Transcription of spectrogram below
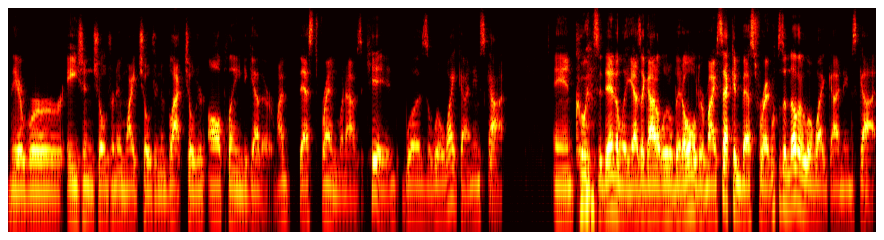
There were Asian children and white children and black children all playing together. My best friend when I was a kid was a little white guy named Scott. And coincidentally, as I got a little bit older, my second best friend was another little white guy named Scott.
